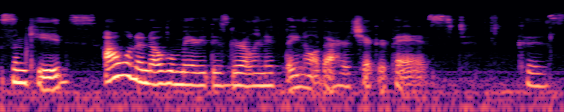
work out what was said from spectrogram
some kids. I want to know who married this girl and if they know about her checkered past because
